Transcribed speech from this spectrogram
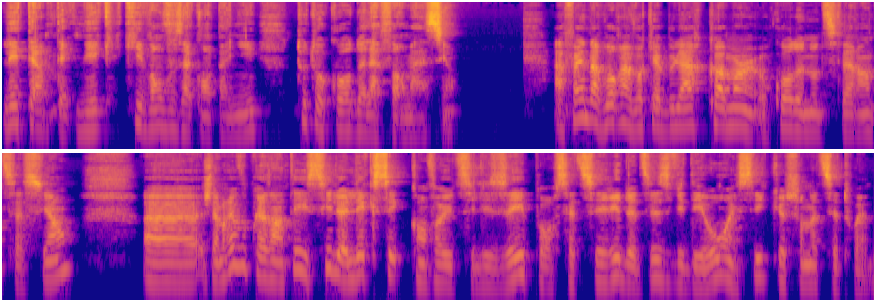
les termes techniques qui vont vous accompagner tout au cours de la formation. Afin d'avoir un vocabulaire commun au cours de nos différentes sessions, euh, j'aimerais vous présenter ici le lexique qu'on va utiliser pour cette série de 10 vidéos ainsi que sur notre site web.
